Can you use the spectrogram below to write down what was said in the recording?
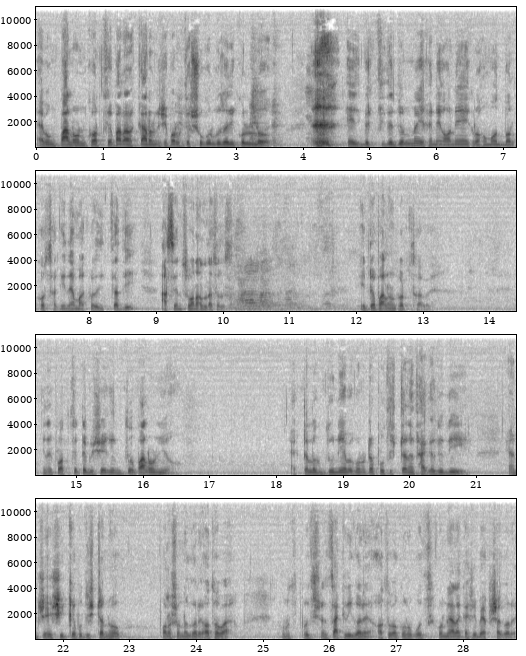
এবং পালন করতে পারার কারণে সে পরবর্তী শুকুর গুজারি করল, এই ব্যক্তিদের জন্য এখানে অনেক রহমত, বরকত সাকিনা মাগফিরাত ইত্যাদি আছেন। সোহান আল্লাহ এটা পালন করতে হবে। এখানে প্রত্যেকটা বিষয় কিন্তু পালনীয়। একটা লোক দুনিয়া বা কোনোটা প্রতিষ্ঠানে থাকে যদি সে শিক্ষা প্রতিষ্ঠান হোক, পড়াশোনা করে, অথবা কোনো প্রতিষ্ঠানে চাকরি করে, অথবা কোনো কোনো এলাকায় সে ব্যবসা করে,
